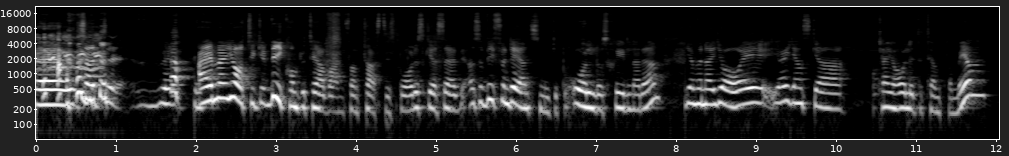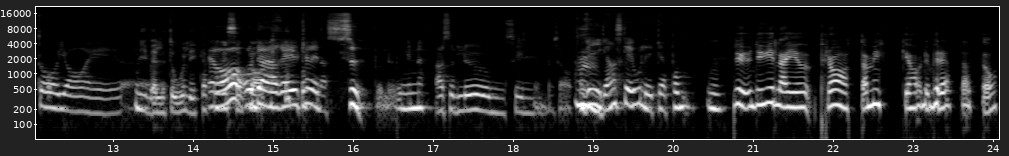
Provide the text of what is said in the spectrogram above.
Eh, så att, eh, nej men jag tycker vi kompletterar varandra fantastiskt bra, det ska jag säga. Alltså vi funderar inte så mycket på åldersskillnaden. Jag menar jag är, jag är ganska, kan jag ha lite temperament och jag är Vi är väldigt olika på vissa Ja, och plan. där är ju Carina superlugn. Alltså lugn, sinnig och så. Vi är ganska olika på... Du, du gillar ju att prata mycket har du berättat och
